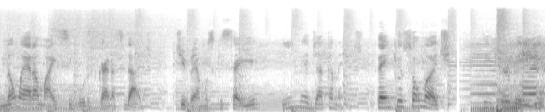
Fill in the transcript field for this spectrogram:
Não era mais seguro ficar na cidade. Tivemos que sair imediatamente. Thank you so much, Teacher Baby.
